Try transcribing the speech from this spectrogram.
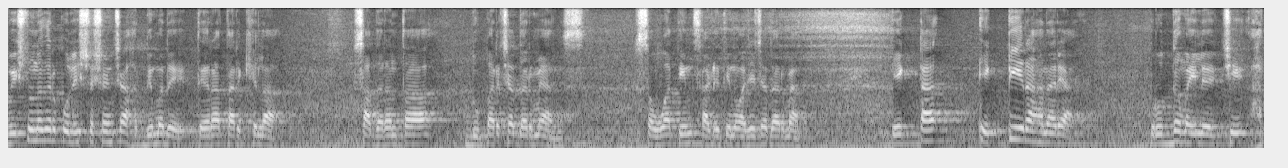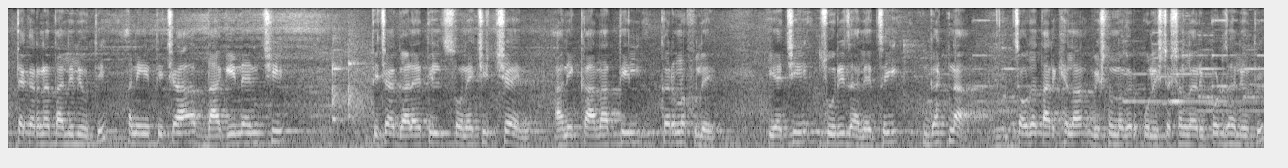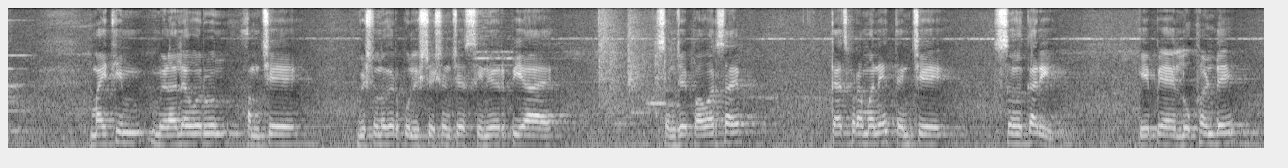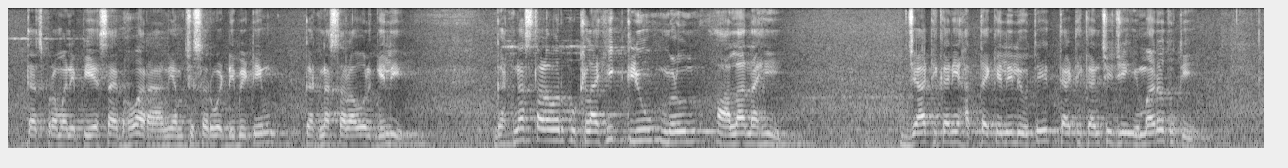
Vishnunagar police स्टेशनच्या हद्दीमध्ये तेरा तारखेला साधारणतः दुपारच्या दरम्यान सव्वा तीन साडेतीन वाजेच्या दरम्यान एकटा एकटी राहणाऱ्या वृद्ध महिलेची हत्या करण्यात आलेली होती आणि तिच्या दागिन्यांची तिच्या गळ्यातील सोन्याची चैन आणि कानातील कर्णफुले याची चोरी झाल्याची घटना चौदा तारखेला विष्णुनगर पोलीस स्टेशनला रिपोर्ट झाली होती. माहिती मिळाल्यावरून आमचे Vishnunagar police station senior P I Sanjay पवारसाहेब त्याचप्रमाणे त्यांचे सहकारी ए पी आय लोखंडे त्याचप्रमाणे पी एस आय भवारा आणि आमची सर्व डी बी टीम घटनास्थळावर गेली. घटनास्थळावर कुठलाही क्ल्यू मिळून आला नाही. ज्या ठिकाणी हत्या केलेली होती त्या ठिकाणची जी इमारत होती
